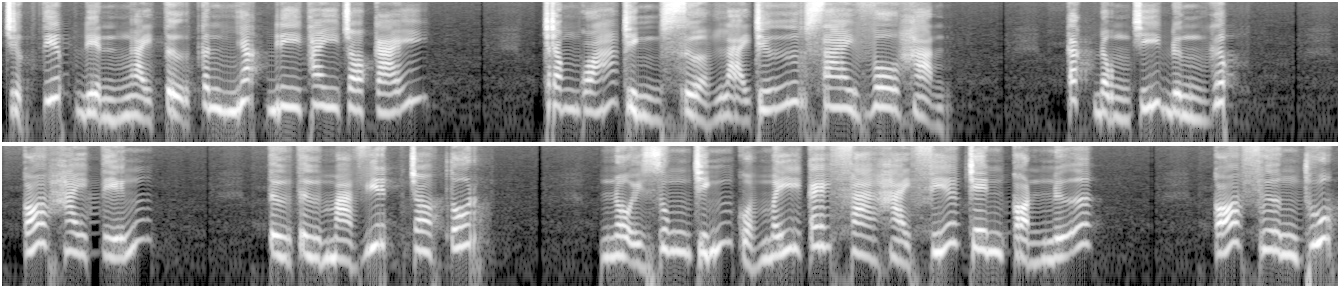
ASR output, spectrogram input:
Trực tiếp điền ngài tự cân nhắc đi thay cho cái. Trong quá trình sửa lại chữ sai vô hạn. Các đồng chí đừng gấp. Có hai tiếng. Từ từ mà viết cho tốt. Nội dung chính của mấy cái pha hài phía trên còn nữa. Có phương thuốc.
